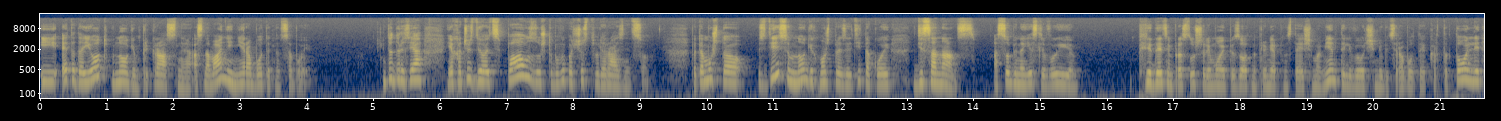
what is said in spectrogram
И это дает многим прекрасное основание не работать над собой. И тут, друзья, я хочу сделать паузу, чтобы вы почувствовали разницу. Потому что здесь у многих может произойти такой диссонанс, особенно если вы перед этим прослушали мой эпизод, например, в настоящий момент, или вы очень любите работу Карта Толли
